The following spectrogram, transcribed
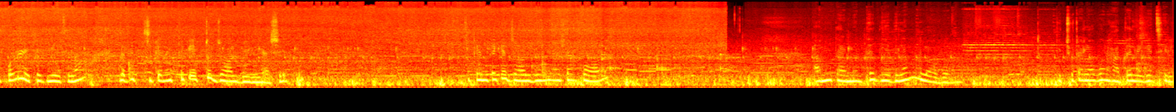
উপরে রেখে দিয়েছিলাম যাতে চিকেনের থেকে একটু জল বেরিয়ে আসে। চিকেন থেকে জল বেরিয়ে আসার পর আমি তার মধ্যে দিয়ে দিলাম লবণ। কিছুটা লবণ হাতে লেগেছিল,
